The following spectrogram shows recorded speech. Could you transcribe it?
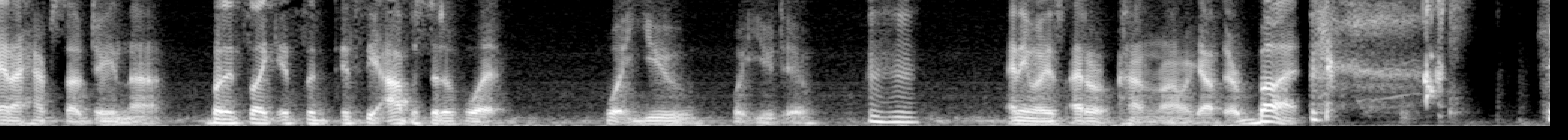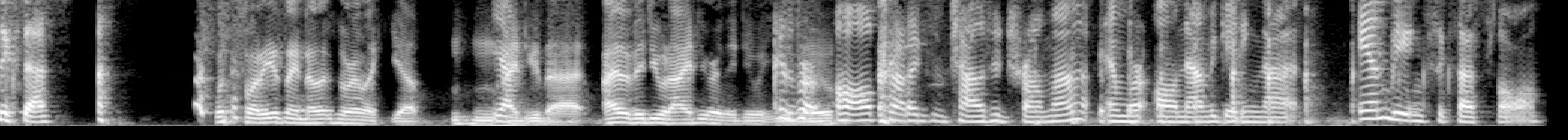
and I have to stop doing that. But it's like it's the it's the opposite of what what you what you do hmm anyways i don't i don't know how we got there but Success. what's funny is i know that who are like yep mhm, Yeah. i do that either they do what i do or they do what you Because we're all products of childhood trauma and we're all navigating that and being successful.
